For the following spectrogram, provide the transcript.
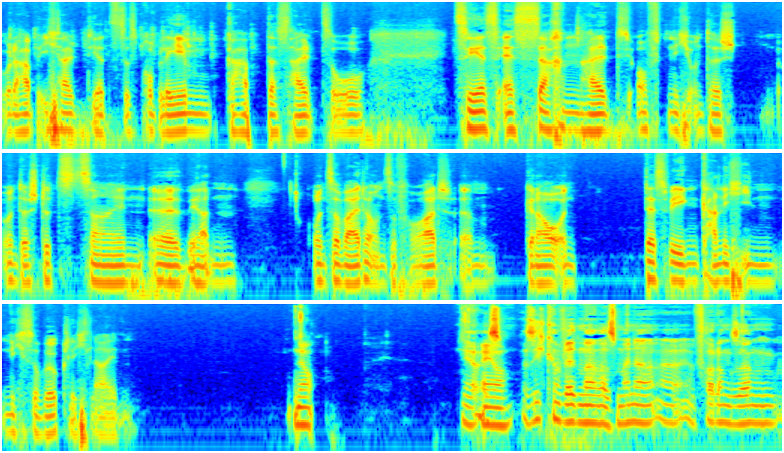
oder habe ich halt jetzt das Problem gehabt, dass halt so CSS-Sachen halt oft nicht unter, unterstützt sein äh, werden und so weiter und so fort. Ähm, genau, und deswegen kann ich ihn nicht so wirklich leiden. Ja. Ja, also, also ich kann vielleicht mal aus meiner äh, Erfahrung sagen,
